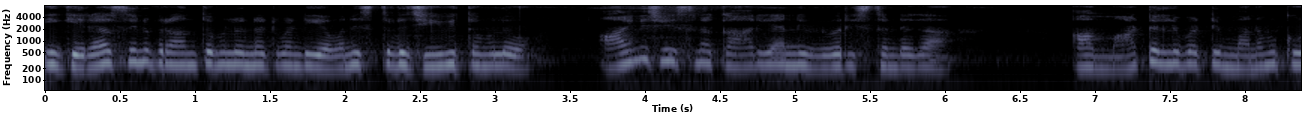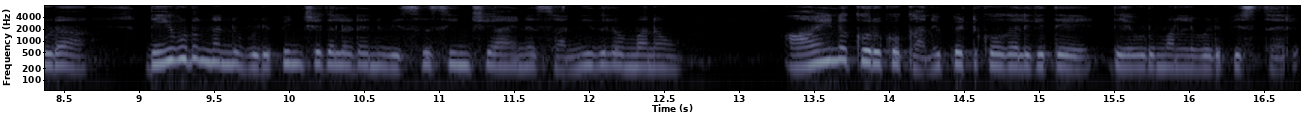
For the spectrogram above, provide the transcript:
ఈ గెరాసిన ప్రాంతంలో ఉన్నటువంటి యవనిస్తుడి జీవితంలో ఆయన చేసిన కార్యాన్ని వివరిస్తుండగా ఆ మాటలను బట్టి మనము కూడా దేవుడు నన్ను విడిపించగలడని విశ్వసించి ఆయన సన్నిధిలో మనం ఆయన కొరకు కనిపెట్టుకోగలిగితే దేవుడు మనల్ని విడిపిస్తారు.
